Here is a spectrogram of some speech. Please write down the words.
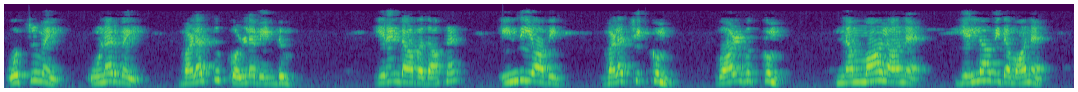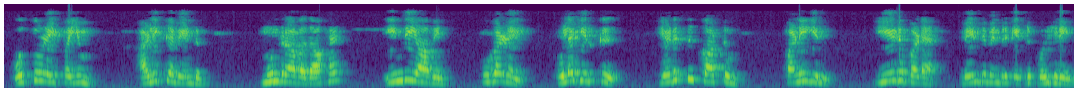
ஒற்றுமை உணர்வை வளர்த்து கொள்ள வேண்டும். இரண்டாவதாக இந்தியாவின் வளர்ச்சிக்கும் வாழ்வுக்கும் நம்மாலான எல்லாவிதமான ஒத்துழைப்பையும் அளிக்க வேண்டும். மூன்றாவதாக இந்தியாவின் புகழை உலகிற்கு எடுத்துக்காட்டும் பணியில் ஈடுபட வேண்டுமென்று கேட்டுக்கொள்கிறேன்.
